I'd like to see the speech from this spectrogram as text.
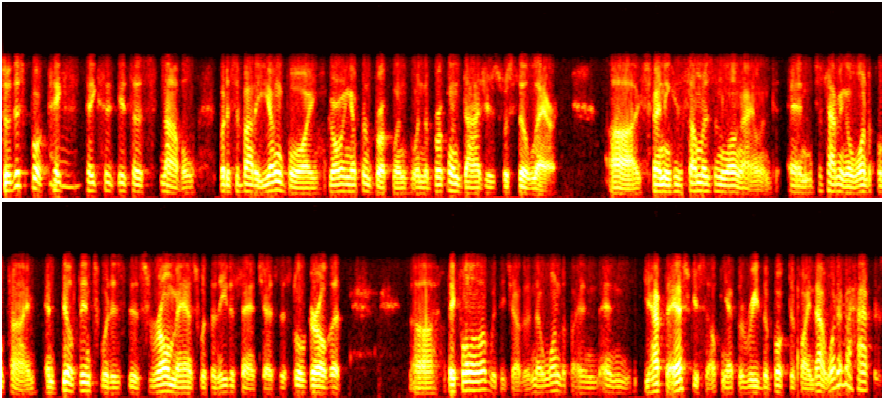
so this book takes Mhm. takes it. It's a novel, but it's about a young boy growing up in Brooklyn when the Brooklyn Dodgers were still there, uh, spending his summers in Long Island and just having a wonderful time. And built into it is this romance with Anita Sanchez, this little girl that uh, they fall in love with each other, and they're wonderful. And and you have to ask yourself, and you have to read the book to find out whatever happens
